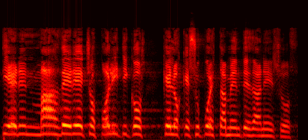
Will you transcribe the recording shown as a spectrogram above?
tienen más derechos políticos que los que supuestamente dan ellos.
